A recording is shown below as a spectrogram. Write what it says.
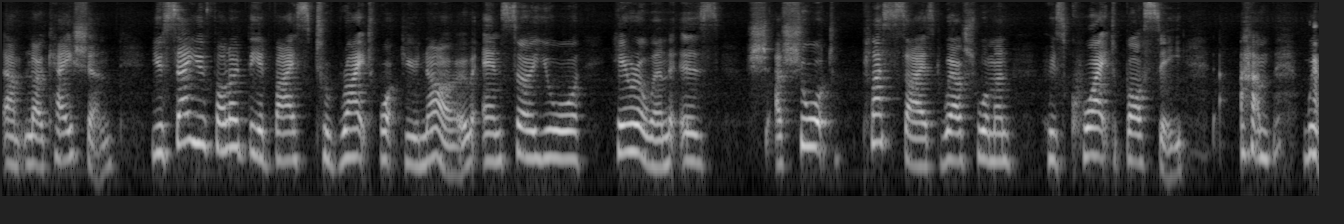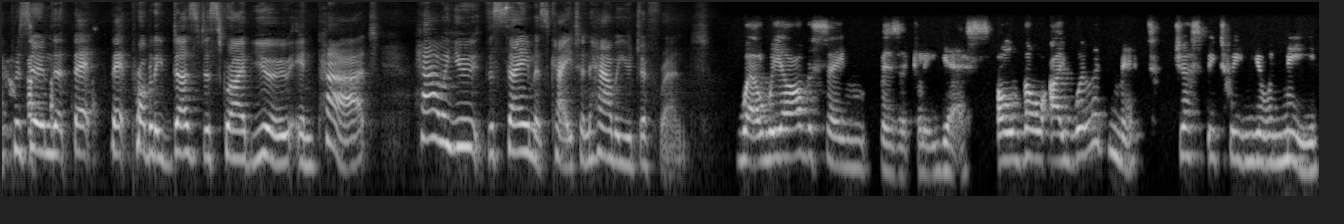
um, location. You say you followed the advice to write what you know, and so your heroine is sh- a short, plus sized Welsh woman who's quite bossy. Um, we presume that, that that probably does describe you in part. How are you the same as Cait and how are you different? Well, we are the same physically, yes. Although I will admit, just between you and me,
